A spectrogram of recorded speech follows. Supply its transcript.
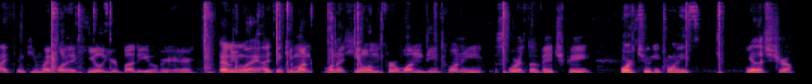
I think you might want to heal your buddy over here. Anyway, I think you want want to heal him for one d twenty worth of HP. Or 2d20s. Yeah, that's true.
